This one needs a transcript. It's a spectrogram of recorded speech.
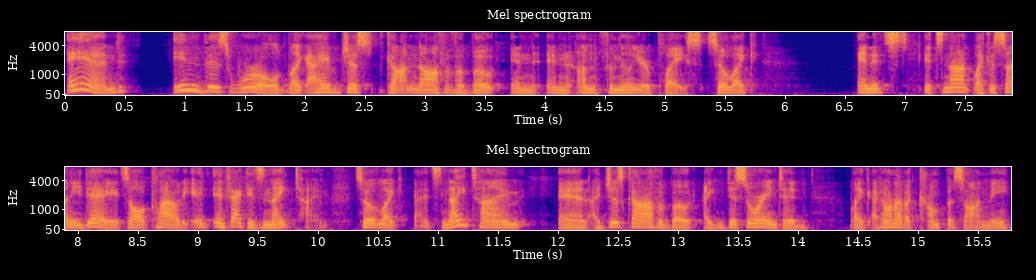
And in this world, like I have just gotten off of a boat in, in an unfamiliar place. So like, and it's it's not like a sunny day. It's all cloudy. It, in fact, it's nighttime. So like, it's nighttime, and I just got off a boat. I'm disoriented. Like I don't have a compass on me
